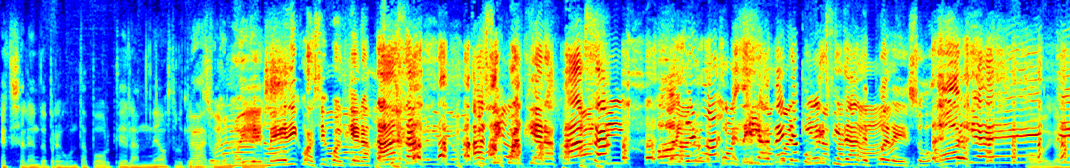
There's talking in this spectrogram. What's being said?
excelente pregunta porque la apnea obstructiva Claro, del sueño como que ella es es- médico, así cualquiera pasa. Así cualquiera pasa. Oye, mira, vete a publicidad después de eso. Oye, Oigan,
